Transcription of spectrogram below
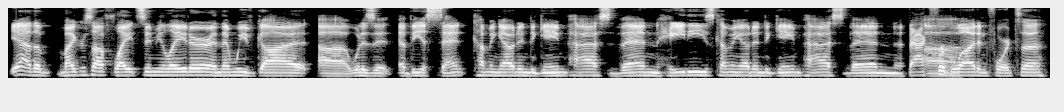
Yeah, the Microsoft Flight Simulator, and then we've got uh, what is it? Uh, the Ascent coming out into Game Pass, then Hades coming out into Game Pass, then Back for uh, Blood and Forza.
